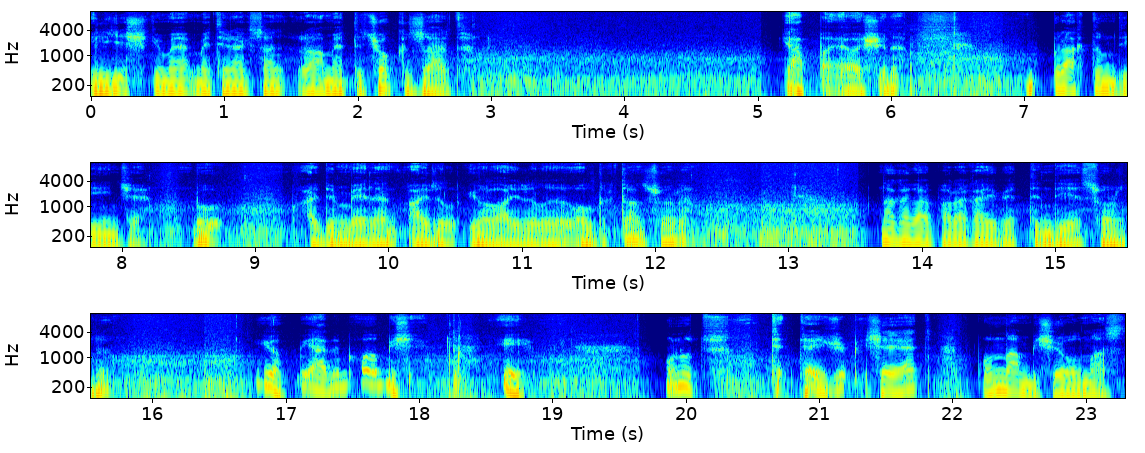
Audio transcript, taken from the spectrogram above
ilişkime Metin Aksan rahmetli çok kızardı. Yapma yavaşını. Bıraktım deyince bu Aydın Bey'le ayrıl, yol ayrılığı olduktan sonra ne kadar para kaybettin diye sordu. Yok yani o bir şey. İyi. Unut. Te- tecrübe şey et. Bundan bir şey olmaz.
